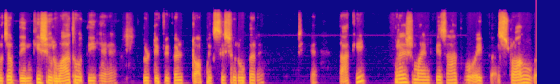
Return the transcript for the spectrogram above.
तो जब दिन की शुरुआत होती है तो डिफ़िकल्ट टॉपिक से शुरू करें, ठीक है? ताकि फ्रेश माइंड के साथ वो एक स्ट्रॉन्ग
